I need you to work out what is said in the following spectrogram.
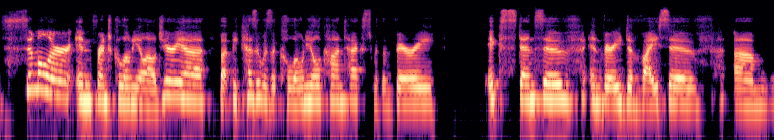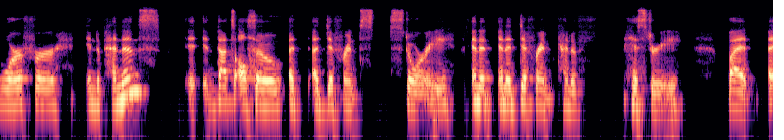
Similar in french colonial algeria but because it was a colonial context with a very extensive and very divisive um, war for independence it, that's also a, a different story and a, and a different kind of history but uh,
